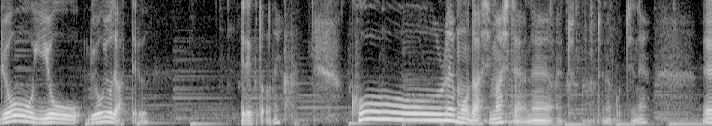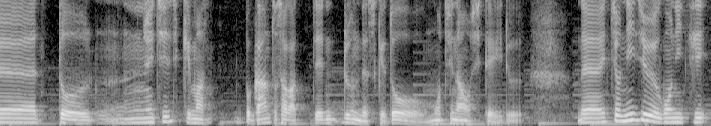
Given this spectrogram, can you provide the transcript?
療養、療養で合ってる？エレクトロね。これも出しましたよね。ちょっと待ってね、こっちね。えー、っと、一時期、まあ、ガンと下がってるんですけど、持ち直している。で一応25日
